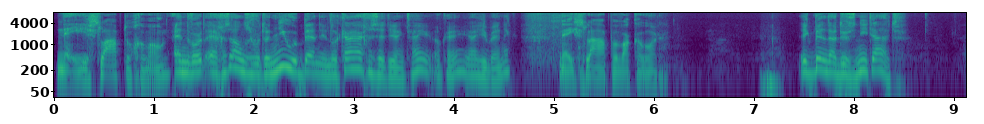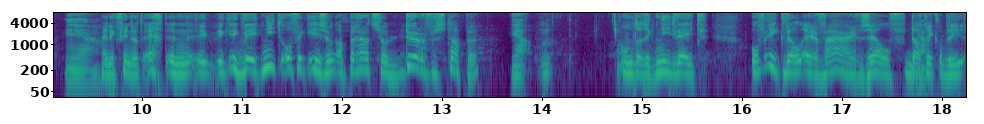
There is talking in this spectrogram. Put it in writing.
Nee, je slaapt toch gewoon? En er wordt ergens anders wordt een nieuwe Ben in elkaar gezet. Die denkt, hé, hey, oké, ja, hier ben ik. Nee, slapen, wakker worden. Ik ben daar dus niet uit. Ja. En ik vind dat echt een. Ik, ik, ik weet niet of ik in zo'n apparaat zou durven stappen. Ja. Omdat ik niet weet of ik wel ervaar zelf dat Ja. ik op die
